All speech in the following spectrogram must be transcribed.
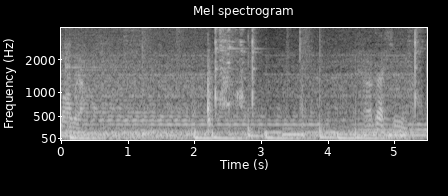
ごま油。ただし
